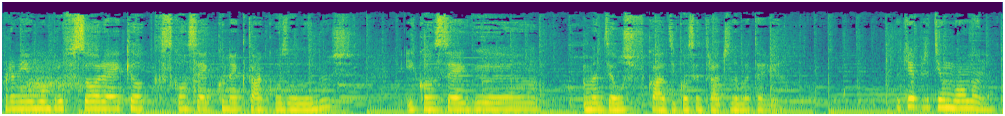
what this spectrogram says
Para mim, um bom professor é aquele que se consegue conectar com os alunos e consegue mantê-los focados e concentrados na matéria. O que é para ti um bom aluno?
